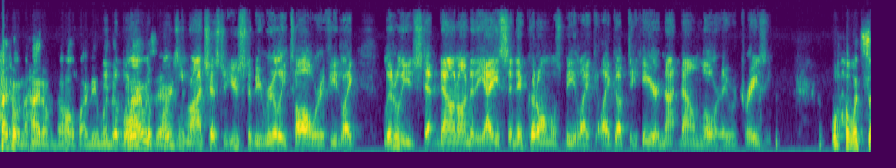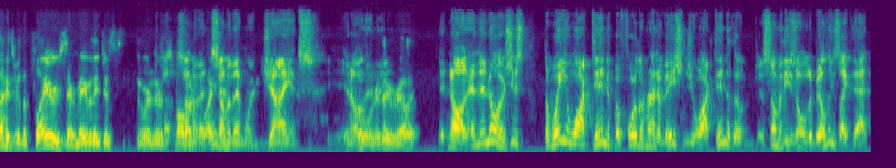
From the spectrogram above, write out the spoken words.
I don't I don't know. I mean, when, the, the board, when I was the there, boards in Rochester used to be really tall, where if you like literally you'd step down onto the ice and it could almost be like like up to here, not down lower. They were crazy. Well, what size were the players there? Maybe they just were there smaller some of, the, some of them were giants. You know, oh, were they really? No, and no, it was just the way you walked in before the renovations. You walked into the some of these older buildings like that,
